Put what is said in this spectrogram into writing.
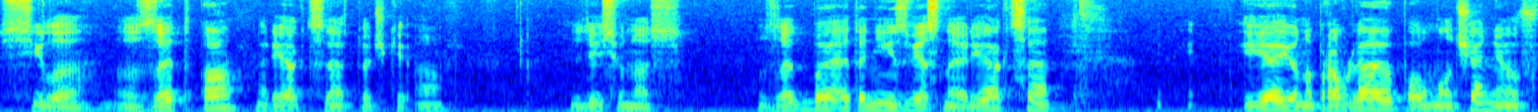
Сила ZA, реакция в точке А. Здесь у нас ZB, это неизвестная реакция. И я ее направляю по умолчанию в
